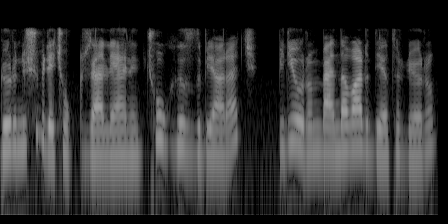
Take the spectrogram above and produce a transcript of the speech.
görünüşü bile çok güzel yani. Çok hızlı bir araç. Biliyorum bende vardı diye hatırlıyorum.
